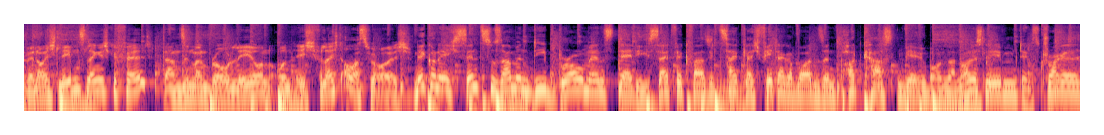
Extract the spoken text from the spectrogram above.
wenn euch lebenslänglich gefällt, dann sind mein Bro Leon und ich vielleicht auch was für euch. Nick und ich sind zusammen die Bromance Daddies. Seit wir quasi zeitgleich Väter geworden sind, podcasten wir über unser neues Leben, den Struggle,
